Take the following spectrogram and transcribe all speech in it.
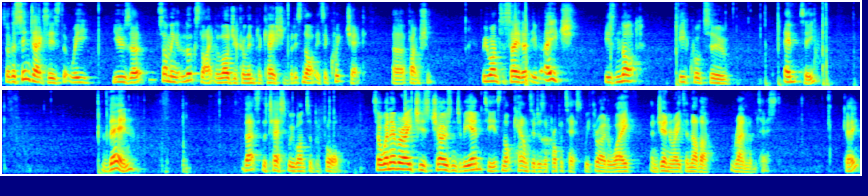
So the syntax is that we use a, something that looks like a logical implication, but it's not. It's a quick check uh, function. We want to say that if h is not equal to empty, then that's the test we want to perform. So whenever h is chosen to be empty, it's not counted as a proper test. We throw it away and generate another random test. Okay?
